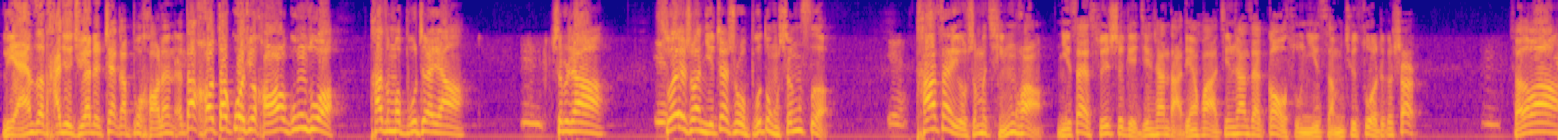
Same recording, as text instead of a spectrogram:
脸子他就觉得这个不好了。他好，他过去好好工作，他怎么不这样？嗯，是不是啊？所以说，你这时候不动声色，对，他再有什么情况，你再随时给金山打电话，金山再告诉你怎么去做这个事儿，嗯，晓得吧？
